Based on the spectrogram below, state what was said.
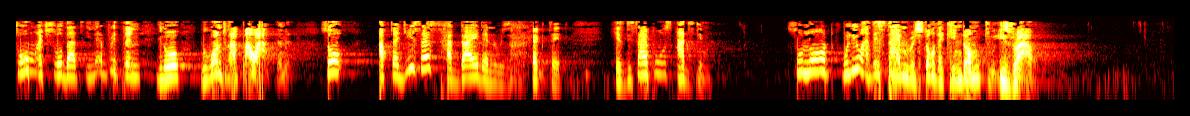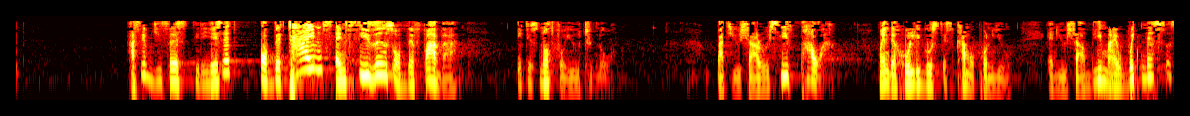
so much so that in everything, you know, we want to have power. So after Jesus had died and resurrected, his disciples asked him, So Lord, will you at this time restore the kingdom to Israel? As if Jesus did. He said, Of the times and seasons of the Father, it is not for you to know but you shall receive power when the Holy Ghost is come upon you, and you shall be my witnesses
